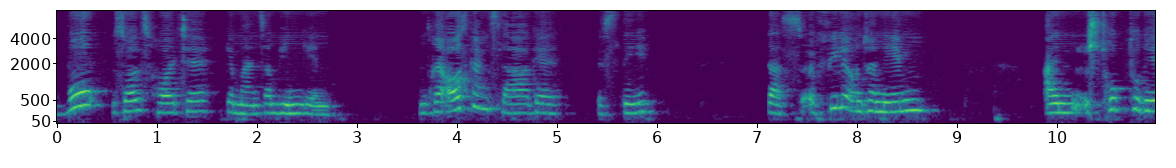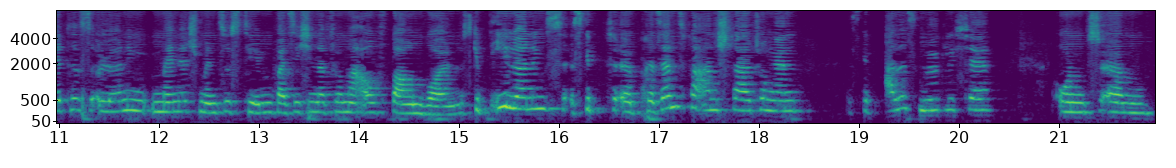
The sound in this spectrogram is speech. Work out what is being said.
Wo soll es heute gemeinsam hingehen? Unsere Ausgangslage ist die, dass viele Unternehmen ein strukturiertes Learning Management System bei sich in der Firma aufbauen wollen. Es gibt E-Learnings, es gibt äh, Präsenzveranstaltungen, es gibt alles Mögliche und ähm,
